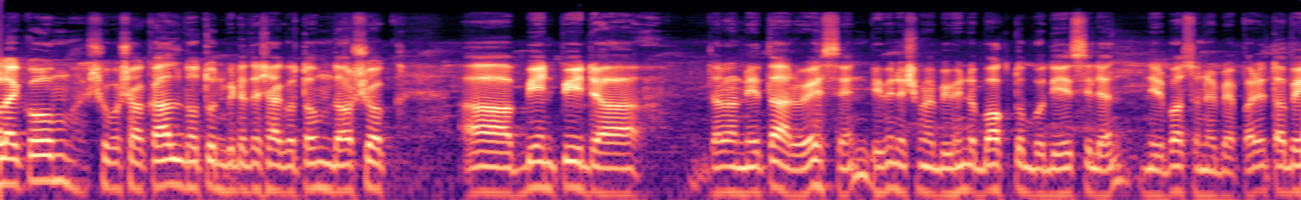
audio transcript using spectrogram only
আলাইকুম, শুভ সকাল, নতুন ভিডিওতে স্বাগতম। দর্শক বিএনপির যারা নেতা রয়েছেন, বিভিন্ন সময় বিভিন্ন বক্তব্য দিয়েছিলেন নির্বাচনের ব্যাপারে। তবে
